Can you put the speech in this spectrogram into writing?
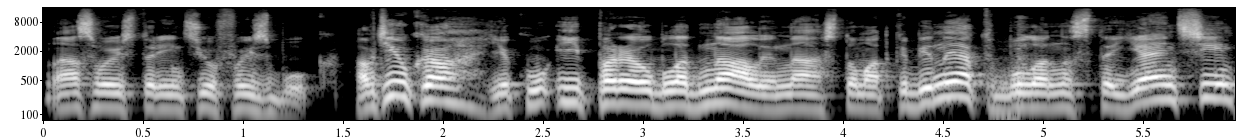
на своїй сторінці у Фейсбук. Автівка, яку і переобладнали на стомат-кабінет, була на стоянці.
